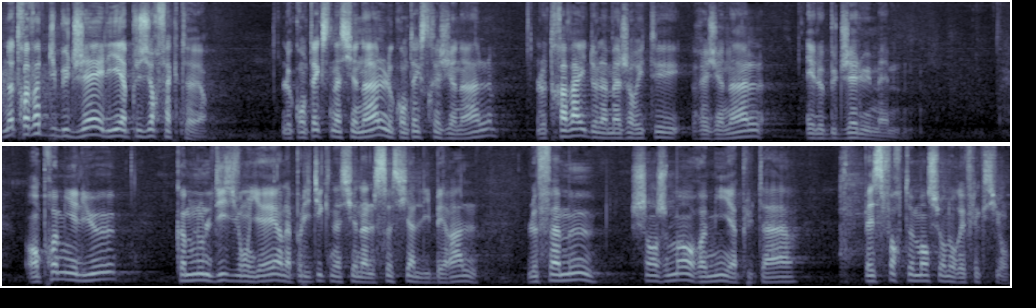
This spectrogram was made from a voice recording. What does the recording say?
Notre vote du budget est lié à plusieurs facteurs. Le contexte national, le contexte régional, le travail de la majorité régionale et le budget lui-même. En premier lieu, comme nous le disions hier, la politique nationale sociale libérale, le fameux changement remis à plus tard, pèse fortement sur nos réflexions.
